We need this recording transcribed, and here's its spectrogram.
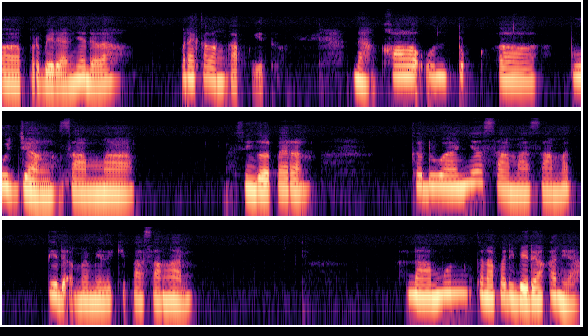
uh, perbedaannya adalah mereka lengkap gitu. Nah kalau untuk uh, bujang sama single parent keduanya sama-sama tidak memiliki pasangan. Namun kenapa dibedakan ya?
